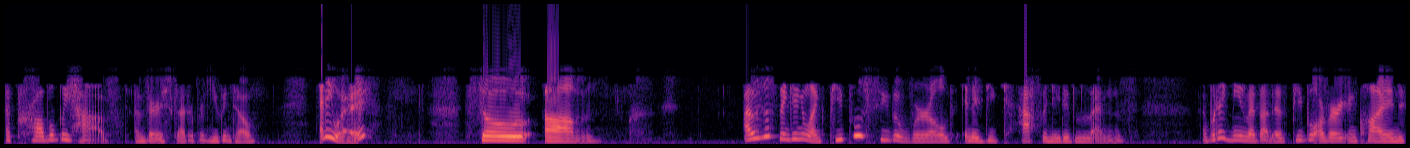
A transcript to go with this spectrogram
I probably have. I'm very scatterbrained. You can tell. Anyway, so um, I was just thinking, like, people see the world in a decaffeinated lens. And what I mean by that is people are very inclined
